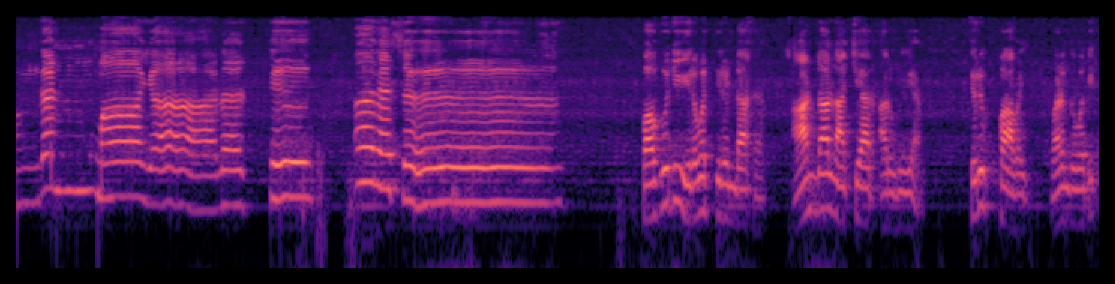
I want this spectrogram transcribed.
மங்கன் மாயாலத்து அரச. பகுதி இருபத்தி இரண்டாக ஆண்டாள் நாச்சியார் அருளிய திருப்பாவை வழங்குவதில்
